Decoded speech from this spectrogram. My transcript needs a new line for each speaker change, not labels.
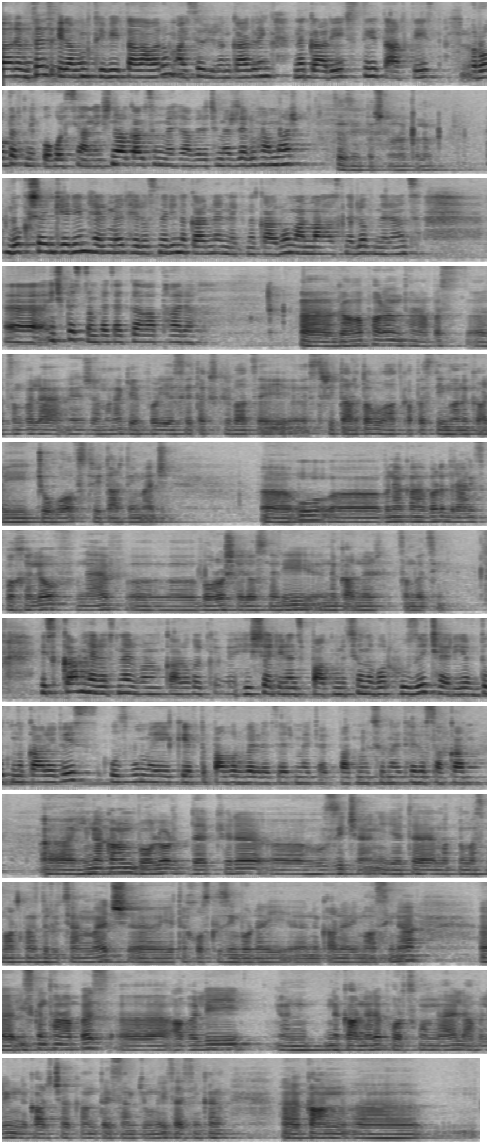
Բարև ձեզ, Իրավունք TV-ի տաղավարում այսօր հյուրընկալել ենք նկարիչ, ստրիթ արտիստ Ռոբերտ Նիկողոսյանին։ Շնորհակալություն մեր հրավերը չմերժելու համար։
Ձեզ ինքս շնորհակալ եմ։
Դուք շենքերին մեր հերոսների նկարներն եք նկարում, անմահացնելով նրանց ինչպես ծնվեց այդ գաղափարը։
Գաղափարը ընդհանրապես ծնվել է այն ժամանակ, երբ որ ես հետաքրքրված էի ստրիթ արտով ու հատկապես դիմանկարի ճյուղով, ստրիթ արտի մեջ ու բնականաբար դրանից բխելով նաև որոշ հերոսների նկարներ ծնվեցին։
Իսկ կան հերոսներ, որոնք կարող եք հիշել իրենց պատմությունը, որ հուզիչ էր եւ դուք նկարելիս հուզվում եք եւ տպավորվել է ձեր մեջ այդ պատմությունը, այդ հերոսական
Հիմնականում բոլոր դեպքերը հուզիչ են, եթե մտնում ես մարդկանց դրության մեջ, եթե խոսքը զինվորների նկարների մասին է, իսկ ընդհանրապես ավելի նկարները փորձում եմ նայել ավելի նկարչական տեսանկյունից, այսինքն կան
